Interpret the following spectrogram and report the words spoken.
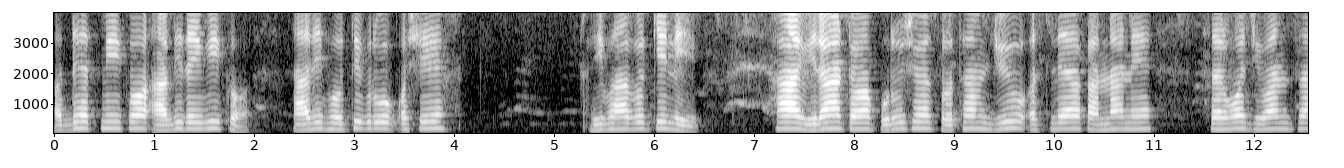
आध्यात्मिक आधिदैविक आदी भौतिक रूप असे विभाग केले. हा विराट पुरुषच प्रथम जीव असल्या कारणाने सर्व जीवांचा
